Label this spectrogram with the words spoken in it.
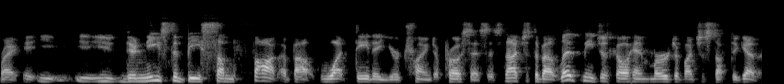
right? It, you, you, there needs to be some thought about what data you're trying to process. It's not just about let me just go ahead and merge a bunch of stuff together.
